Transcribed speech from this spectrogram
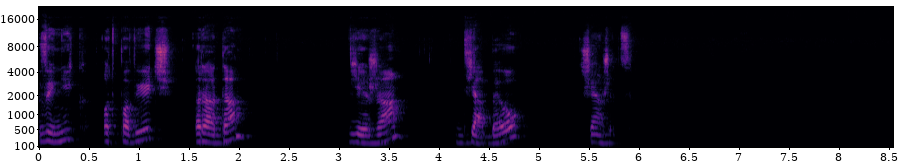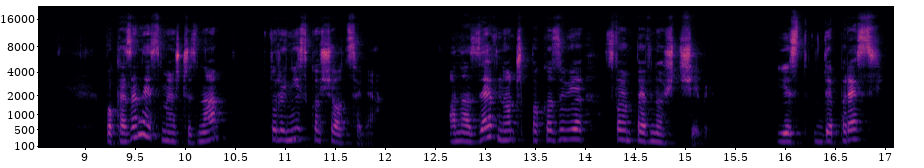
Wynik, odpowiedź, rada, wieża, diabeł, księżyc. Pokazany jest mężczyzna, który nisko się ocenia, a na zewnątrz pokazuje swoją pewność siebie. Jest w depresji,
